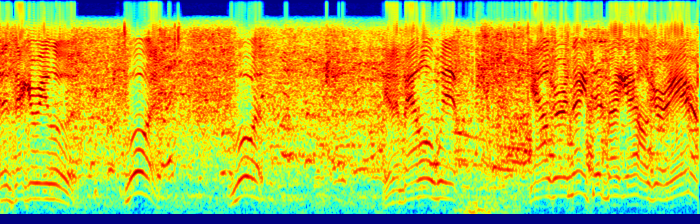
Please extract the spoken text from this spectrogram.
And Zachary Lewis. Lewis. Lewis. In a battle with Gallagher. Nice hit by Gallagher here.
